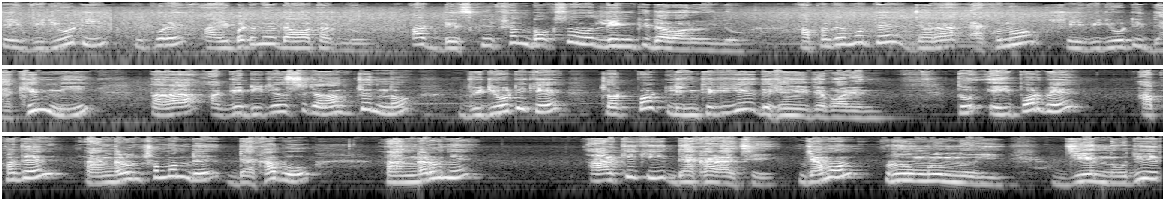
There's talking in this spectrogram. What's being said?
সেই ভিডিওটি উপরে আই বাটনে দেওয়া থাকল আর ডেসক্রিপশন বক্সেও লিঙ্কটি দেওয়া রইল। আপনাদের মধ্যে যারা এখনও সেই ভিডিওটি দেখেননি, তারা আগে ডিটেলসটা জানার জন্য ভিডিওটিকে চটপট লিঙ্ক থেকে গিয়ে দেখে নিতে পারেন। তো এই পর্বে আপনাদের রাঙ্গারুন সম্বন্ধে দেখাবো রাঙ্গারুনে আর কি কি দেখার আছে। যেমন রুং রুং নদী, যে নদীর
